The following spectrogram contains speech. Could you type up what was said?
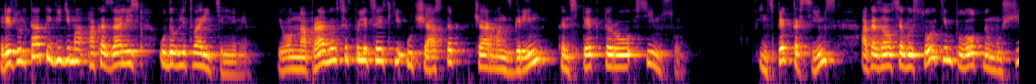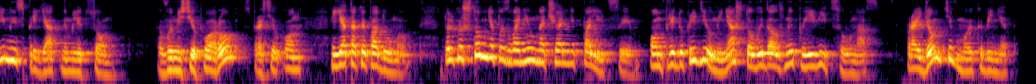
Результаты, видимо, оказались удовлетворительными. И он направился в полицейский участок Чарманс Грин к инспектору Симсу. Инспектор Симс оказался высоким, плотным мужчиной с приятным лицом. «Вы месье Пуаро?» – спросил он. «Я так и подумал. Только что мне позвонил начальник полиции. Он предупредил меня, что вы должны появиться у нас. Пройдемте в мой кабинет».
